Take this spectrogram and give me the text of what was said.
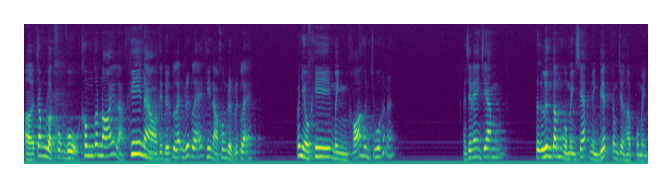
ở trong luật phục vụ không có nói là khi nào thì được lễ, rước lễ khi nào không được rước lễ. Có nhiều khi mình khó hơn Chúa nữa. À, cho nên anh chị em tự lương tâm của mình xét mình biết trong trường hợp của mình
